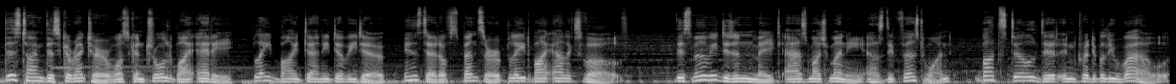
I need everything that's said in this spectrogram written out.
This time this character was controlled by Eddie, played by Danny DeVito, instead of Spencer, played by Alex Wolff. This movie didn't make as much money as the first one, but still did incredibly well,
